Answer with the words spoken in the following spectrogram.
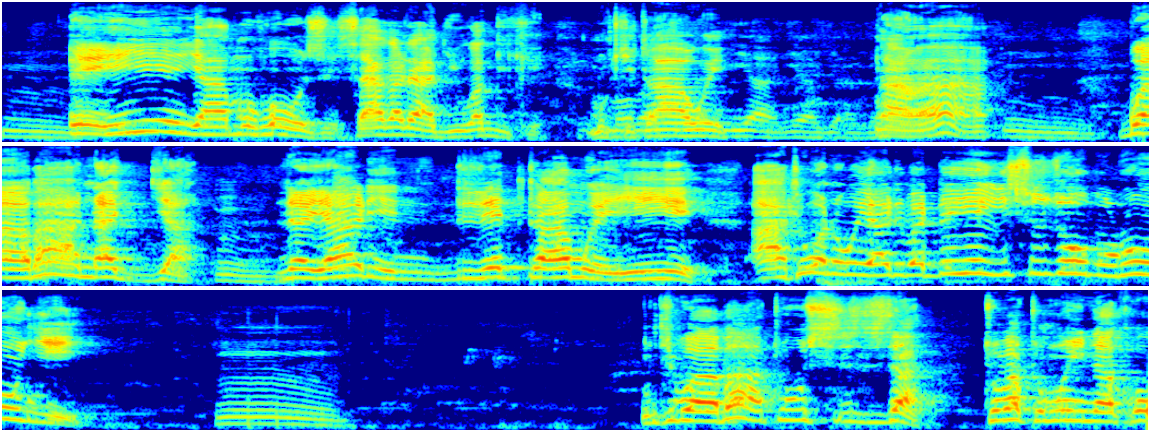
Mm. eyiye ya muhoozi saagala agiwagike mu kitaawe. Yeah, yeah, yeah, yeah. aa Mm, bw'aba anajja naye alindira ettaamu eyiye ate wano we yalibadde yeeyisiza obulungi. Nti bw'aba atuusizza tuba tumwinako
